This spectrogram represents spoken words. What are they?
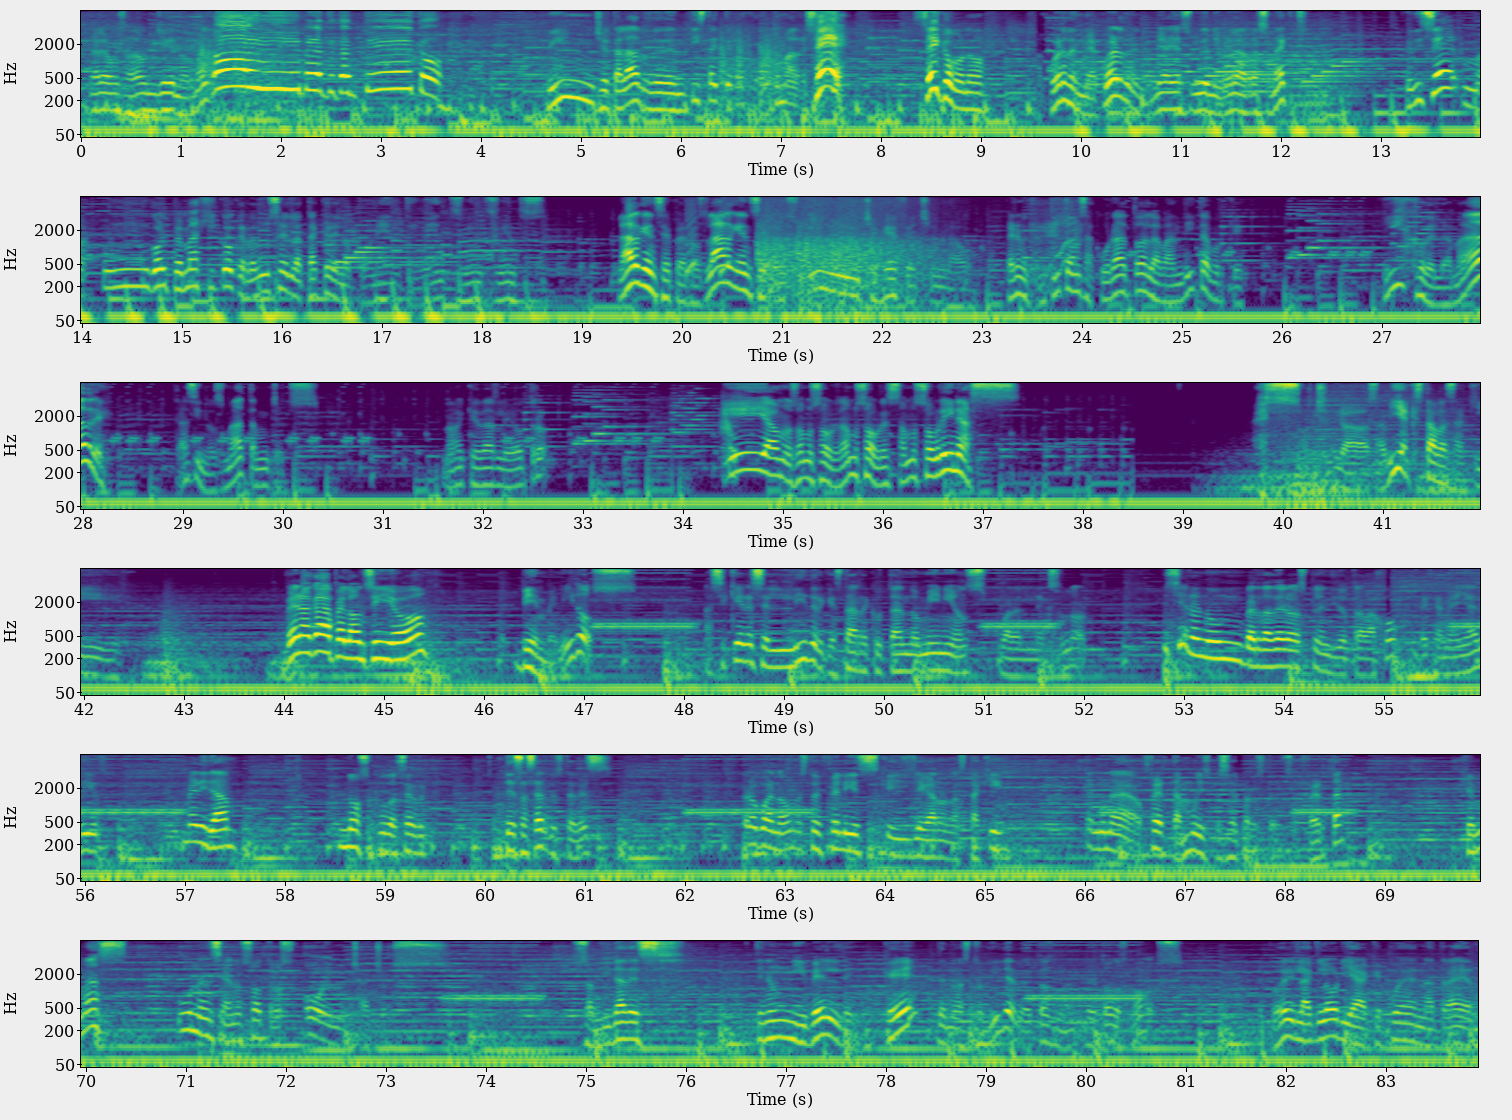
Ya le vamos a dar un llegue normal. ¡Ay! Espérate tantito. Pinche taladro de dentista y te bajo tu madre. ¡Sí! ¡Sí, cómo no! Acuérdenme, acuérdenme. Mira, ya subí de nivel a Resonect. ¿Qué dice? Un golpe mágico que reduce el ataque del oponente. Bien, Mientos, mientos, mientos. Lárguense, perros, lárguense con su pinche jefe, chingao. Espérenme tantito, vamos a curar a toda la bandita porque... ¡Hijo de la madre! Casi nos mata, muchachos. No hay que darle otro. Y vamos, vamos sobres, vamos sobres, vamos sobrinas. Eso, chingada, sabía que estabas aquí. Ven acá, peloncillo. Bienvenidos. Así que eres el líder que está reclutando minions para el Nexo Lord. Hicieron un verdadero espléndido trabajo, déjame añadir. Mérida no se pudo hacer deshacer de ustedes. Pero bueno, estoy feliz que llegaron hasta aquí. Tengo una oferta muy especial para ustedes. ¿Oferta? Que más únanse a nosotros hoy, muchachos. Sus habilidades tienen un nivel de ¿qué? De nuestro líder, de todos, de todos modos. El poder y la gloria que pueden atraer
